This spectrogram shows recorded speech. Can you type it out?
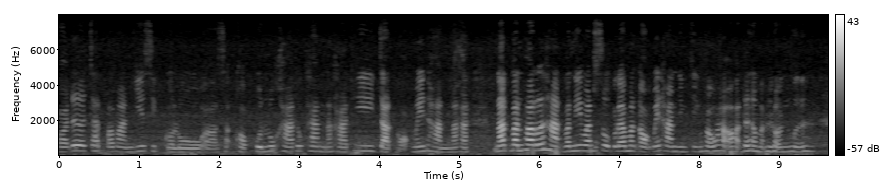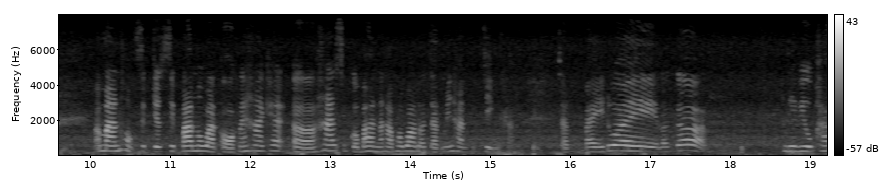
ออเดอร์จัดประมาณ 20กว่าโลอขอบคุณลูกค้าทุกท่านนะคะ ที่จัดออกไม่ทันนะคะ นัดวันพฤหัสวันนี้วันศุกร์แล้วมันออกไม่ทันจริงๆ เพราะว่าออเดอร์มันล้นมือ ประมาณ 60-70 บ้านเมื่อวานออกในห้าแค่เอ่อ50 กว่าบ้านนะคะ เพราะว่าเราจัดไม่ทันจริงๆค่ะ จัดไปด้วยแล้วก็รีวิวผ้า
